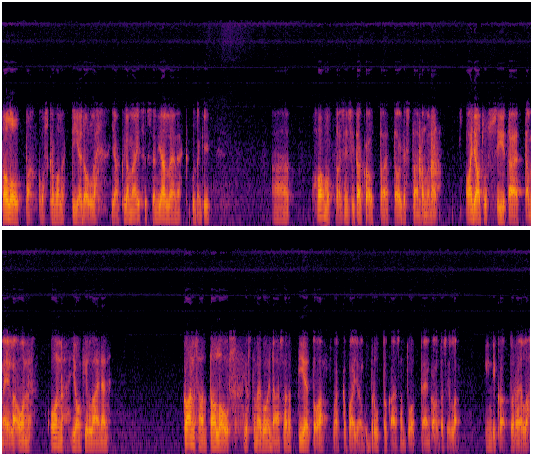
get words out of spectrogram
taloutta koskevalle tiedolle. Ja kyllä mä itse sen jälleen ehkä kuitenkin äh, hahmottaisin sitä kautta, että oikeastaan tämmöinen ajatus siitä, että meillä on on jonkinlainen kansantalous, josta me voidaan saada tietoa vaikkapa jonkun bruttokansantuotteen kaltaisilla indikaattoreilla,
